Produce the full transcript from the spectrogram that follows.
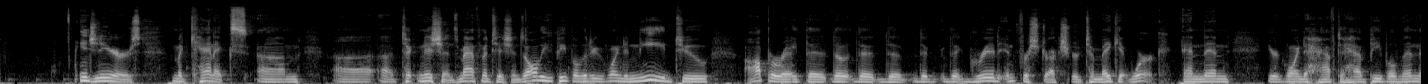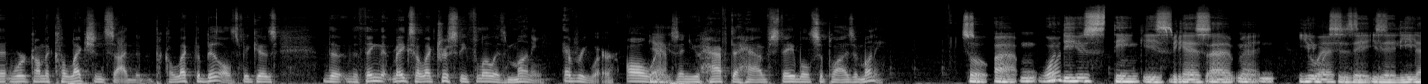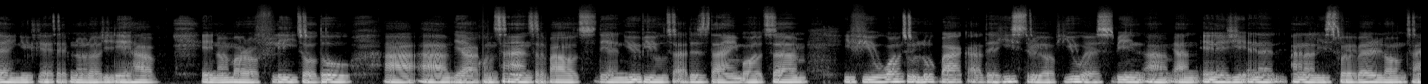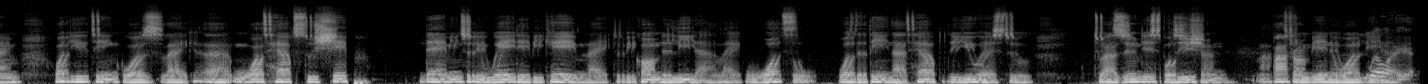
engineers, mechanics, um, uh, uh, technicians, mathematicians, all these people that are going to need to operate the, the, the, the, the, the grid infrastructure to make it work. And then you're going to have to have people then that work on the collection side that collect the bills because the, the thing that makes electricity flow is money everywhere, always. Yeah. And you have to have stable supplies of money. So, uh, what do you think is because uh, US is a, is a leader in nuclear technology. They have a number of fleets, although uh, um, there are concerns about their new builds at this time. But um, if you want to look back at the history of US being um, an energy anal- analyst for a very long time, what do you think was like uh, what helps to shape them into the way they became, like to become the leader? Like what was the thing that helped the US to to assume this position, apart from being a world leader? Well,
